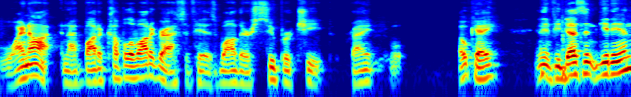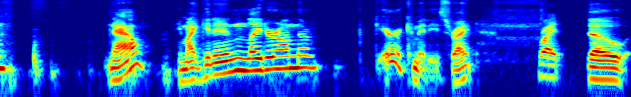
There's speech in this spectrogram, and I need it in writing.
why not? And I bought a couple of autographs of his while they're super cheap, right? Well, okay. And if he doesn't get in now, he might get in later on the era committees, right? Right. So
